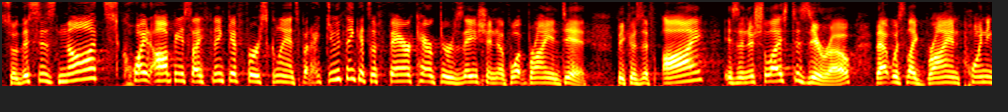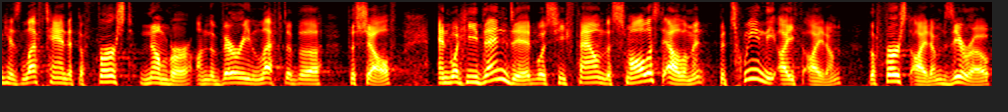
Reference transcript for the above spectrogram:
So this is not quite obvious, I think, at first glance, but I do think it's a fair characterization of what Brian did. Because if i is initialized to 0, that was like Brian pointing his left hand at the first number on the very left of the, the shelf. And what he then did was he found the smallest element between the ith item, the first item, 0,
